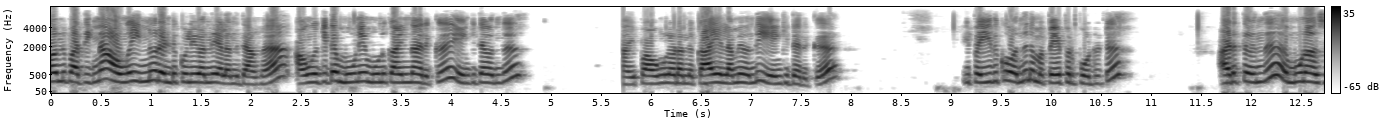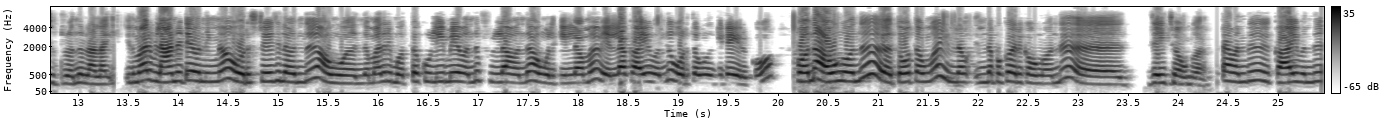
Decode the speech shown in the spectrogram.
வந்து பாத்தீங்கன்னா அவங்க இன்னும் ரெண்டு குழி வந்து இழந்துட்டாங்க. அவங்க கிட்ட மூணே மூணு காயின் தான் இருக்கு. என்கிட்ட வந்து இப்ப அவங்களோட அந்த காய் எல்லாமே வந்து என்கிட்ட இருக்கு. இப்ப இதுக்கும் வந்து நம்ம பேப்பர் போட்டுட்டு அடுத்து வந்து மூணாவது சுற்று வந்து விளாடலாம். இது மாதிரி விளையாண்டுட்டே வந்தீங்கன்னா ஒரு ஸ்டேஜ்ல வந்து அவங்க இந்த மாதிரி மொத்த குழியுமே வந்து ஃபுல்லா வந்து அவங்களுக்கு இல்லாம எல்லா காயும் வந்து ஒருத்தவங்க கிட்டே இருக்கும். இப்போ வந்து அவங்க வந்து தோத்தவங்க இந்த இந்த பக்கம் இருக்கவங்க வந்து ஜெயிச்சவங்க. கரெக்டா வந்து காய் வந்து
